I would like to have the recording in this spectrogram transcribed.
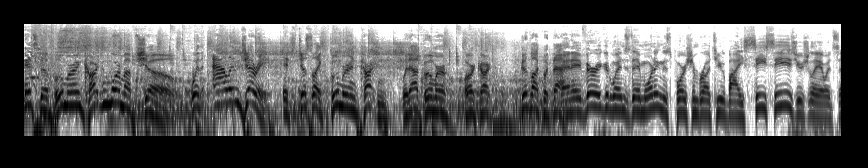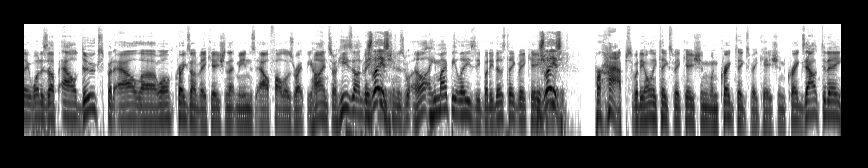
It's the Boomer and Carton warm up show with Al and Jerry. It's just like Boomer and Carton without Boomer or Carton. Good luck with that. And a very good Wednesday morning. This portion brought to you by CC's. Usually I would say, What is up, Al Dukes? But Al, uh, well, Craig's on vacation. That means Al follows right behind. So he's on He's vacation lazy. as well. well. He might be lazy, but he does take vacation. He's lazy. Perhaps, but he only takes vacation when Craig takes vacation. Craig's out today,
